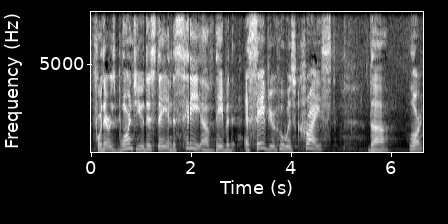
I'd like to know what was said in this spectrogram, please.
For there is born to you this day in the city of David a Savior who is Christ the Lord.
